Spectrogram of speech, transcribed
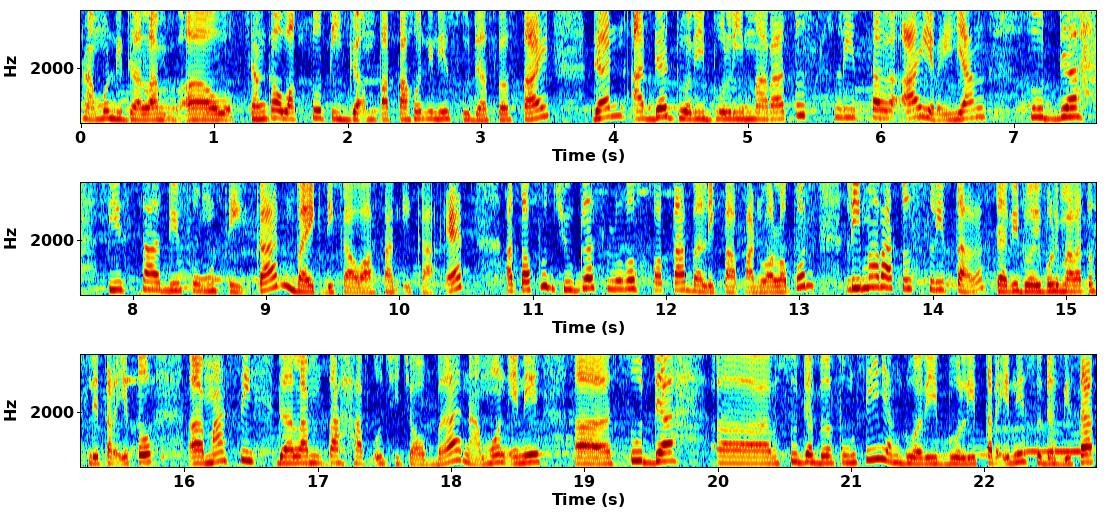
namun di dalam uh, jangka waktu 3-4 tahun ini sudah selesai. Dan ada 2.500 liter air yang sudah bisa difungsikan baik di kawasan IKN ataupun juga seluruh kota Balikpapan. Walaupun 500 liter dari 2.500 liter itu uh, masih dalam tahap uji coba namun ini sudah sudah berfungsi. Yang 2.000 liter ini sudah bisa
